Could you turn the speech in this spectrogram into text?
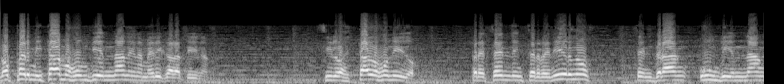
No permitamos un Vietnam en América Latina. Si los Estados Unidos pretenden intervenirnos, tendrán un Vietnam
